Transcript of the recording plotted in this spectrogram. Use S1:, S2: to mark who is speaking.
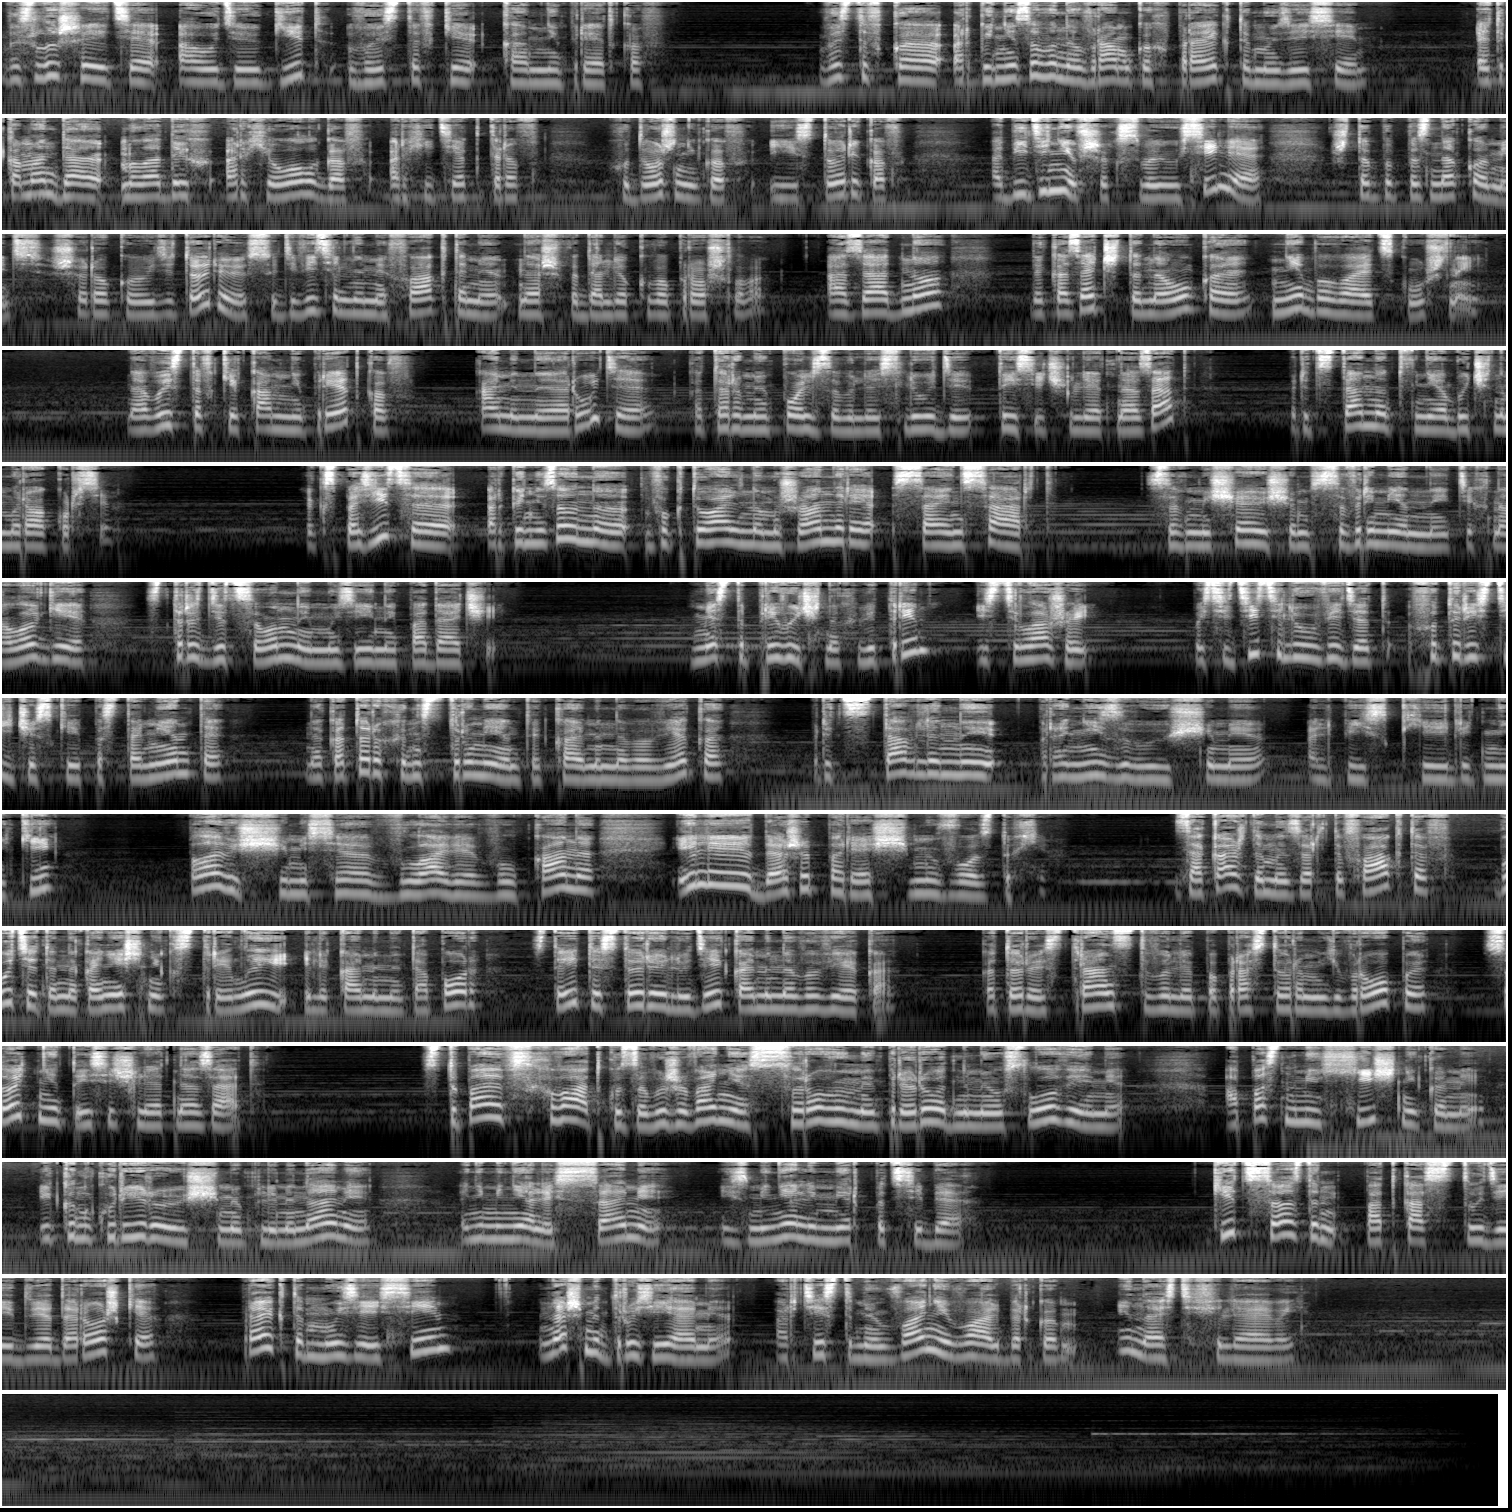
S1: Вы слушаете аудиогид выставки «Камни предков». Выставка организована в рамках проекта «Музей 7». Это команда молодых археологов, архитекторов, художников и историков, объединивших свои усилия, чтобы познакомить широкую аудиторию с удивительными фактами нашего далекого прошлого, а заодно доказать, что наука не бывает скучной. На выставке «Камни предков» каменные орудия, которыми пользовались люди тысячи лет назад – предстанут в необычном ракурсе. Экспозиция организована в актуальном жанре Science Art, совмещающем современные технологии с традиционной музейной подачей. Вместо привычных витрин и стеллажей посетители увидят футуристические постаменты, на которых инструменты каменного века представлены пронизывающими альпийские ледники, плавящимися в лаве вулкана или даже парящими в воздухе. За каждым из артефактов, будь это наконечник стрелы или каменный топор, стоит история людей каменного века, которые странствовали по просторам Европы сотни тысяч лет назад. Вступая в схватку за выживание с суровыми природными условиями, опасными хищниками и конкурирующими племенами, они менялись сами и изменяли мир под себя. Гид создан подкаст студии «Две дорожки», проектом «Музей 7» нашими друзьями, артистами Ваней Вальбергом и Настей Филяевой.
